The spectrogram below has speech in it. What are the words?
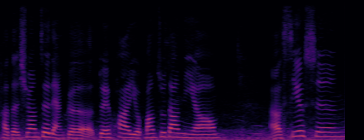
好的，希望这两个对话有帮助到你哦。I'll see you soon.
